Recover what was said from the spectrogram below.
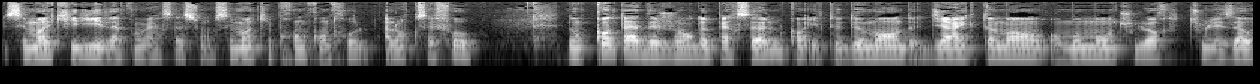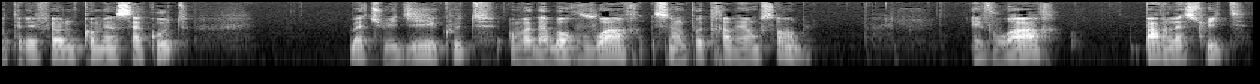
c'est moi qui lis la conversation, c'est moi qui prends le contrôle, alors que c'est faux. Donc quand tu as des genres de personnes, quand ils te demandent directement au moment où tu, les as au téléphone combien ça coûte, bah tu lui dis écoute, on va d'abord voir si on peut travailler ensemble et voir par la suite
